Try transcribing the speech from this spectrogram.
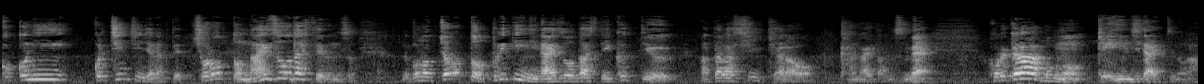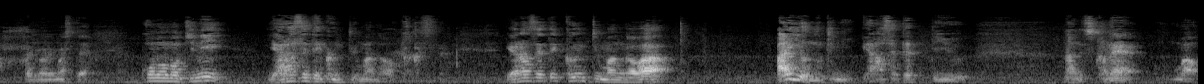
ここにこれチンチンじゃなくてちょろっと内臓を出してるんですよ。でこのちょろっとプリティに内臓を出していくっていう新しいキャラを考えたんですね。これから僕の下品時代っていうのが始まりましてこの後に「やらせてくん」っていう漫画を書かせてやらせてくんっていう漫画は愛を抜きにやらせてっていうなんですかね。まあ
